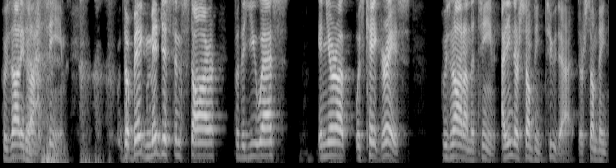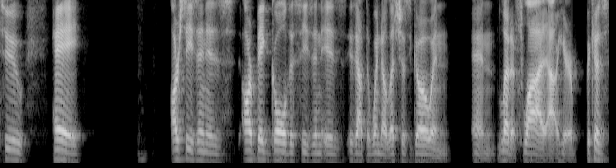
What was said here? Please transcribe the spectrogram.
who's not even Yeah. on the team. The big mid distance star for the U.S. in Europe was Kate Grace, who's not on the team. I think there's something to that. There's something to, hey, our season is our big goal this season is is out the window. Let's just go and and let it fly out here because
